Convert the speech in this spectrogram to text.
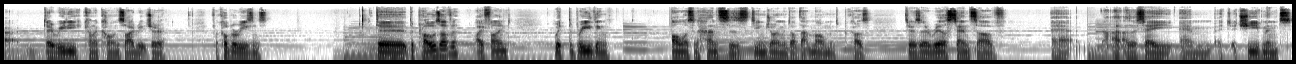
uh, they really kind of coincide with each other for a couple of reasons. The the pros of it I find with the breathing almost enhances the enjoyment of that moment because there's a real sense of uh, as I say, um, achievement,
